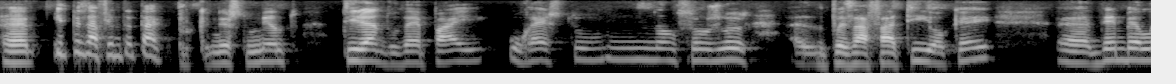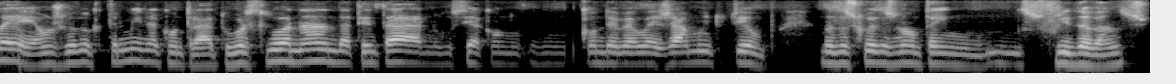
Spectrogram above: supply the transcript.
Uh, e depois à frente de ataque, porque neste momento, tirando o Depay, o resto não são jogadores. Uh, depois há Fati, ok. Uh, Dembélé é um jogador que termina contrato. O Barcelona anda a tentar negociar com, com Dembélé já há muito tempo, mas as coisas não têm sofrido avanços.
